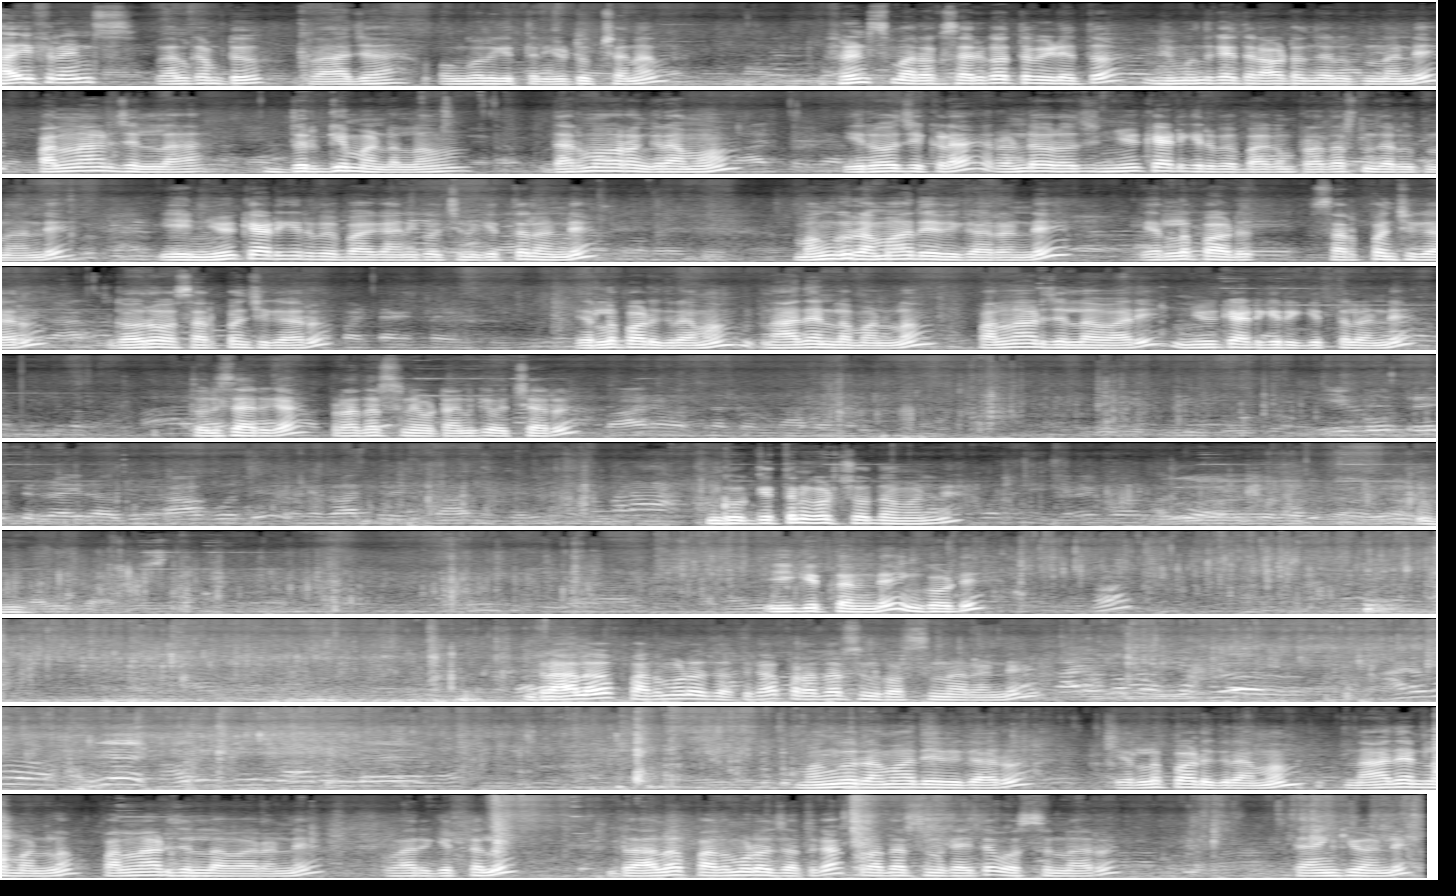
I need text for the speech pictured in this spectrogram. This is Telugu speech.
Hi friends welcome to Raja Ongole గిత్తలు యూట్యూబ్ ఛానల్ ఫ్రెండ్స్ మరొక సరికొత్త వీడియోతో మీ ముందుకైతే రావడం జరుగుతుందండి. పల్నాడు జిల్లా దుర్గి మండలం ధర్మవరం గ్రామం. ఈరోజు ఇక్కడ రెండవ రోజు న్యూ కేటగిరీ విభాగం ప్రదర్శన జరుగుతుందండి. ఈ న్యూ కేటగిరీ విభాగానికి వచ్చిన గిత్తలండి మంగు రమాదేవి గారు అండి ఇర్లపాడు సర్పంచ్ గారు గౌరవ సర్పంచ్ గారు ఎర్లపాడు గ్రామం నాదెండ్ల మండలం పల్నాడు జిల్లా వారి న్యూ కేటగిరీ గిత్తలండి. తొలిసారిగా ప్రదర్శన ఇవ్వడానికి వచ్చారు. ఇంకో గిత్తను కూడా చూద్దామండి. ఈ గిత్త అండి ఇంకోటి డ్రాలో పదమూడో జతగా ప్రదర్శనకు వస్తున్నారండి. మంగు రమాదేవి గారు ఇర్లపాడు గ్రామం నాదెండ్ల మండలం పల్నాడు జిల్లా వారండి. వారి గిత్తలు డ్రాలో పదమూడో జతగా ప్రదర్శనకైతే వస్తున్నారు. థ్యాంక్ యూ అండి.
